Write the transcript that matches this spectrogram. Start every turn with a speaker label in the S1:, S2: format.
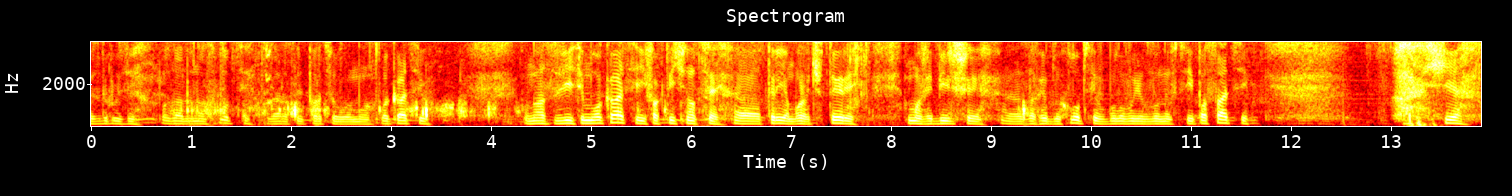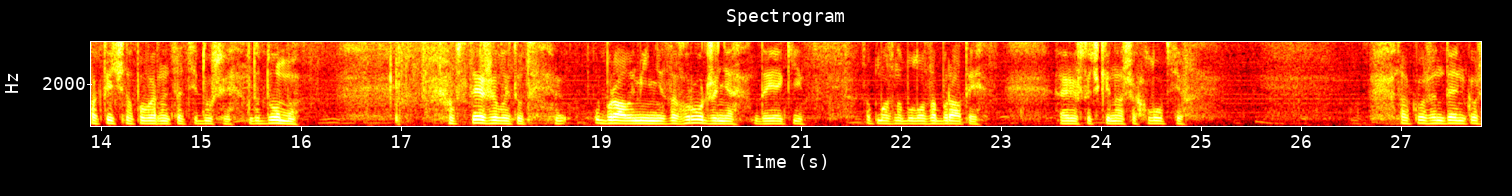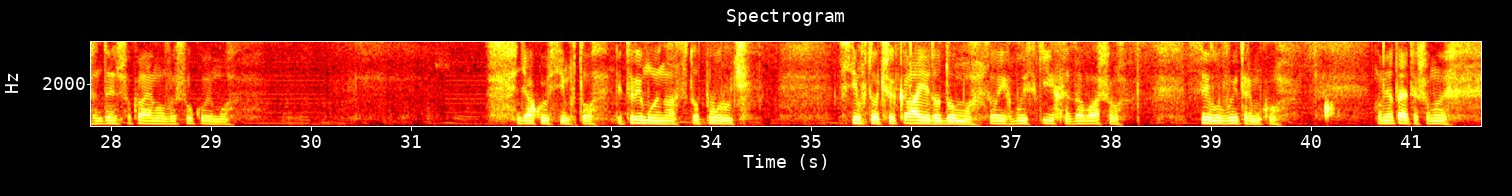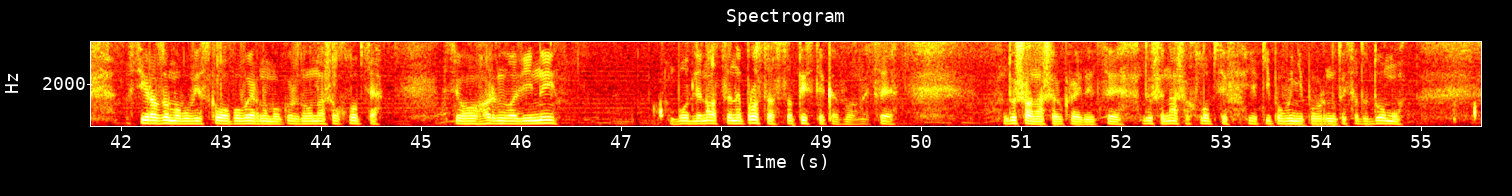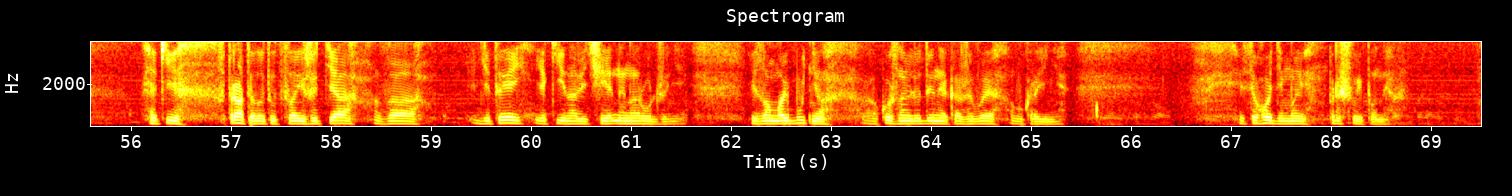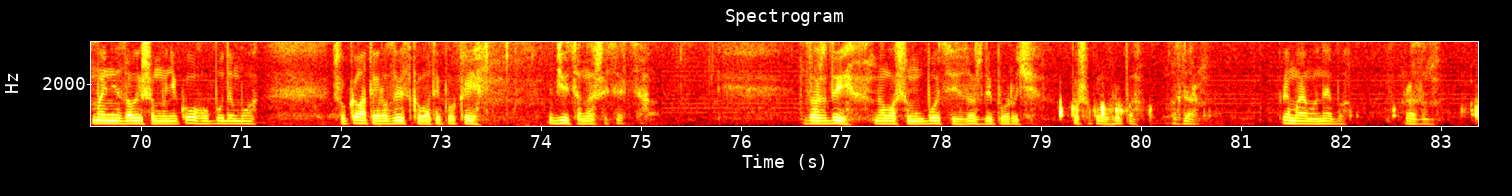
S1: Ось, друзі, позаду нас хлопці. Зараз відпрацьовуємо локацію. У нас 8 локацій, фактично це 3, а може 4, може більше е, загиблих хлопців було виявлено в цій посадці. Ще фактично повернуться ці душі додому. Обстежили тут, убрали мінні загородження деякі, щоб можна було забрати решточки наших хлопців. Так кожен день, кожен день шукаємо, вишукуємо. Дякую всім, хто підтримує нас, хто поруч, всім, хто чекає додому своїх близьких за вашу силу, витримку. Пам'ятайте, що ми всі разом обов'язково повернемо кожного нашого хлопця з цього горнила війни. Бо для нас це не просто статистика з вами, це душа нашої України, це душі наших хлопців, які повинні повернутися додому, які втратили тут своє життя за дітей, які навіть ще не народжені, і за майбутнє е, кожної людини, яка живе в Україні. І сьогодні ми прийшли по них. Ми не залишимо нікого, будемо шукати, розіскувати, поки б'ються наші серця. Завжди на вашому боці, завжди поруч пошукова група Аздар. Приймаємо небо разом.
